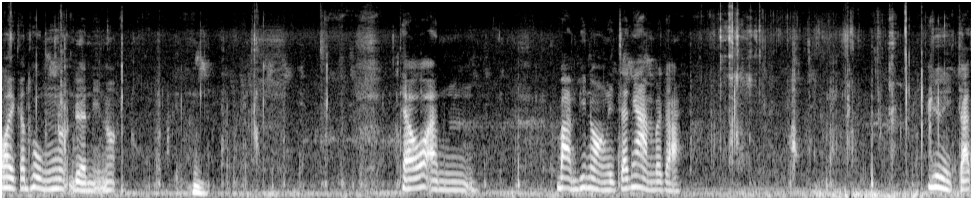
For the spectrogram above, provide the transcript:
ลอยกระทงเนาะเดือนนี้เนาะแถวอันบ้านพี่น้องเลยจัดงานป่ะจ๊ะอยู่นี่จัด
